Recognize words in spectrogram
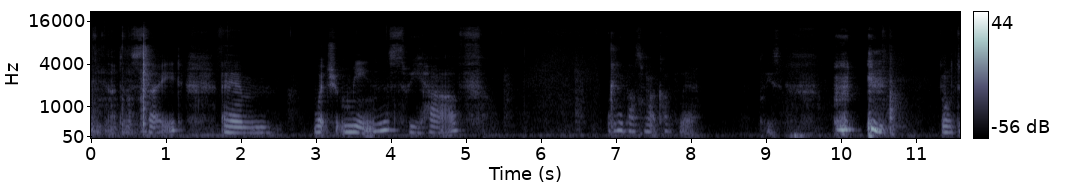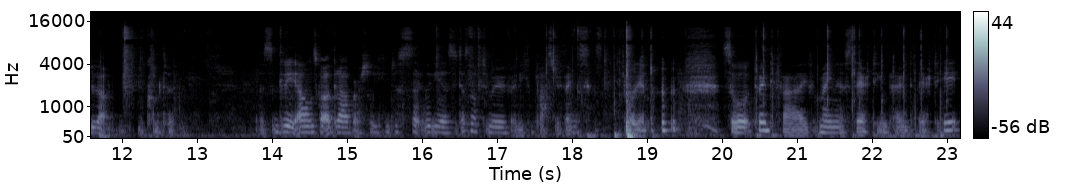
Leave that to the side um, which means we have, can you pass me that cup there, please? we'll do that, we'll come to it. It's great, Alan's got a grabber so you can just sit where he is. He doesn't have to move and you can pass your things. It's brilliant. so 25 minus £13.38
